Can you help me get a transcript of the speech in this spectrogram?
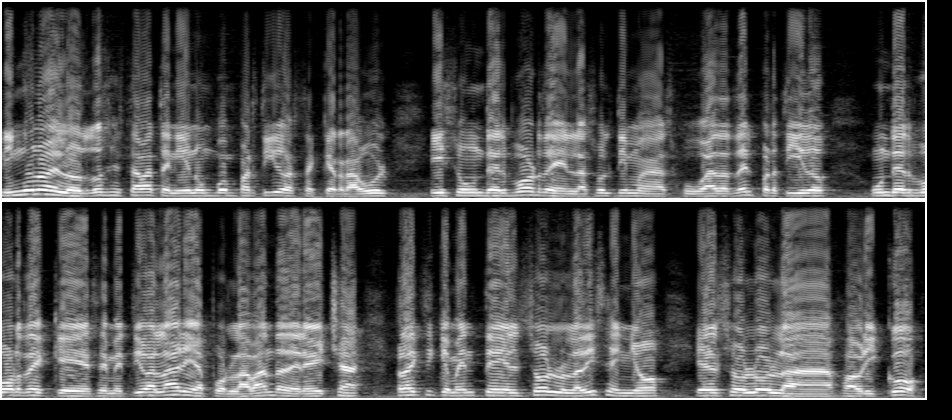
Ninguno de los dos estaba teniendo un buen partido hasta que Raúl hizo un desborde en las últimas jugadas del partido. Un desborde que se metió al área por la banda derecha. Prácticamente él solo la diseñó, él solo la fabricó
